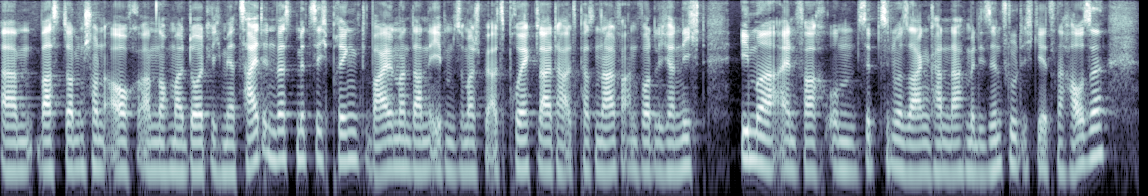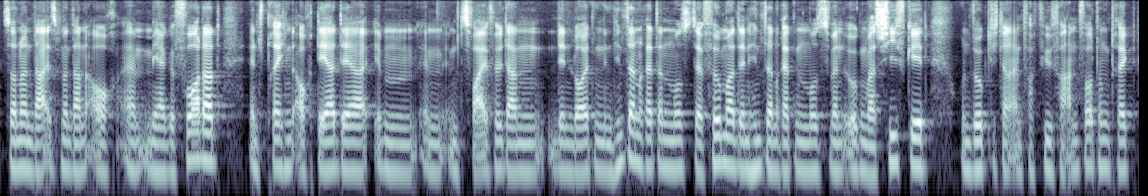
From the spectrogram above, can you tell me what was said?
ähm, was dann schon auch ähm, nochmal deutlich mehr Zeitinvest mit sich bringt, weil man dann eben zum Beispiel als Projektleiter, als Personalverantwortlicher nicht immer einfach um 17 Uhr sagen kann, nach mir die Sinnflut, ich gehe jetzt nach Hause, sondern da ist man dann auch ähm, mehr gefordert. Entsprechend auch der, der im, im, im Zweifel dann den Leuten den Hintern retten muss, der Firma den Hintern retten muss, wenn irgendwas schief geht und wirklich dann einfach viel Verantwortung trägt.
